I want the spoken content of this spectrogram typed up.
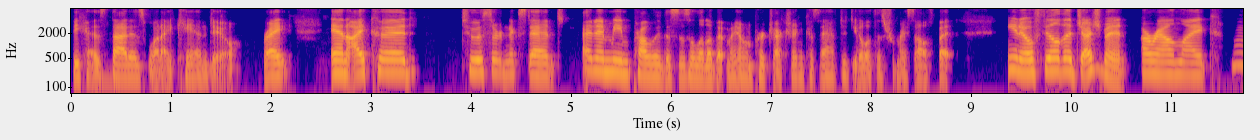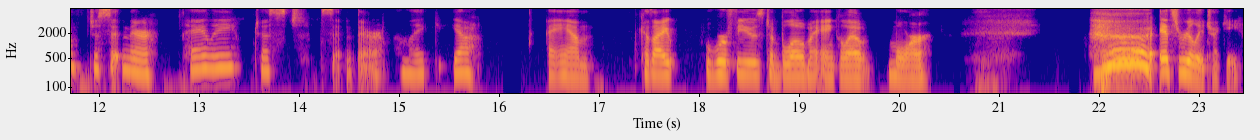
because mm-hmm. that is what I can do. Right. And I could, to a certain extent, and I mean, probably this is a little bit my own projection because I have to deal with this for myself, but, you know, feel the judgment around like, hmm, just sitting there. Haley, just sitting there. I'm like, yeah, I am because I refuse to blow my ankle out more. it's really tricky.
